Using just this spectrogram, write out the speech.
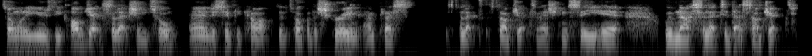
So I'm going to use the object selection tool and just simply come up to the top of the screen and press select subject. And as you can see here, we've now selected that subject.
